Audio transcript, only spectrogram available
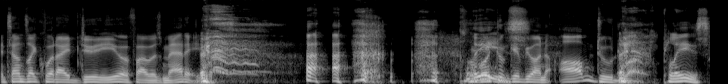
It sounds like what I'd do to you if I was mad at you. Please. We're going to give you an Almdudler. Please.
